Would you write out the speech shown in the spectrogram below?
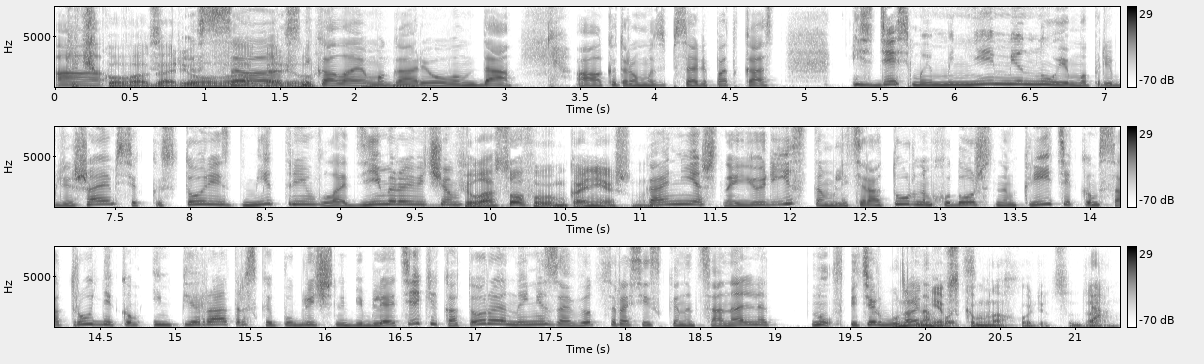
Тучкова-Огарева. С, с Николаем Огаревым, да, о котором мы записали подкаст. И здесь мы неминуемо приближаемся к истории с Дмитрием Владимировичем. Философовым, конечно. Конечно, юристом, литературным, художественным критиком, сотрудником Императорской публичной библиотеки, которая ныне зовется Российская национальная ну, в Петербурге На находится. Невском находится, да. да.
